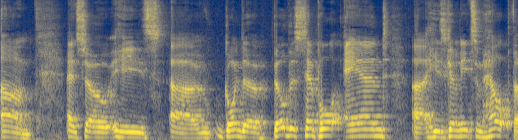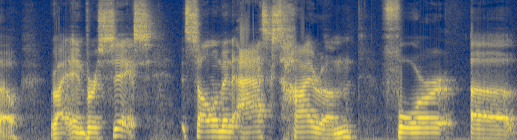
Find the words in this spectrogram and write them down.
Um, and so he's uh, going to build this temple, and uh, he's going to need some help, though, right? In verse six, Solomon asks Hiram for. Uh,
